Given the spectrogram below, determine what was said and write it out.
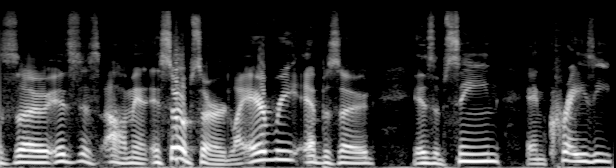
so it's just oh man, it's so absurd. Like every episode is obscene and crazy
